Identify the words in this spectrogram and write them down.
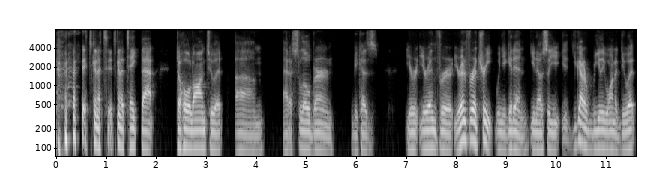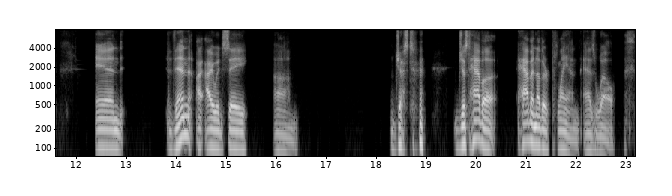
it's gonna it's gonna take that to hold on to it um, at a slow burn because you're you're in for you're in for a treat when you get in, you know. So you you got to really want to do it, and then I, I would say, um, just just have a have another plan as well.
